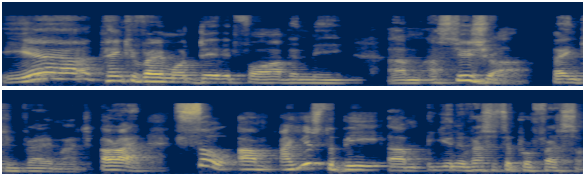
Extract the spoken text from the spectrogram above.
Yeah, thank you very much, David, for having me. Um, as usual, thank you very much. All right. So um, I used to be um, a university professor.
